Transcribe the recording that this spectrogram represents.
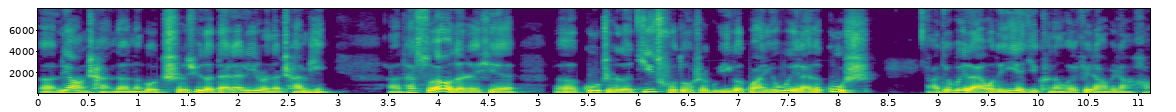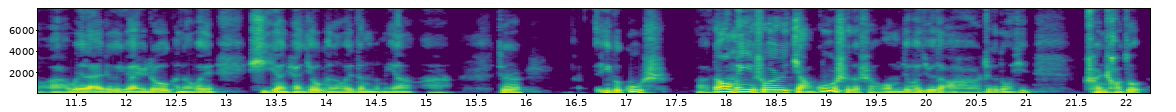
呃量产的能够持续的带来利润的产品，啊，它所有的这些呃估值的基础都是一个关于未来的故事，啊，就未来我的业绩可能会非常非常好啊，未来这个元宇宙可能会席卷全球，可能会怎么怎么样啊，就是一个故事啊。当我们一说是讲故事的时候，我们就会觉得啊，这个东西纯炒作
